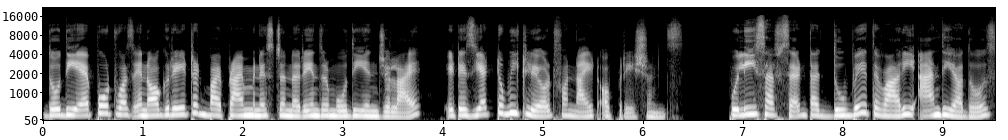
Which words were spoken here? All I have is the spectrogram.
Though the airport was inaugurated by Prime Minister Narendra Modi in July, it is yet to be cleared for night operations. Police have said that Dubey, Tiwari, and the others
